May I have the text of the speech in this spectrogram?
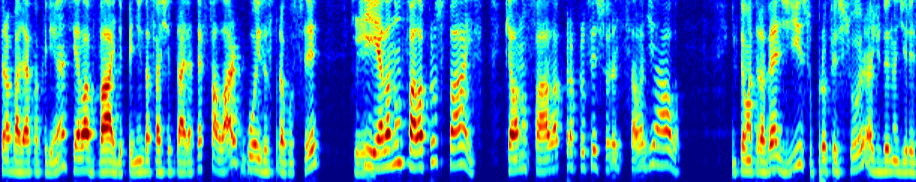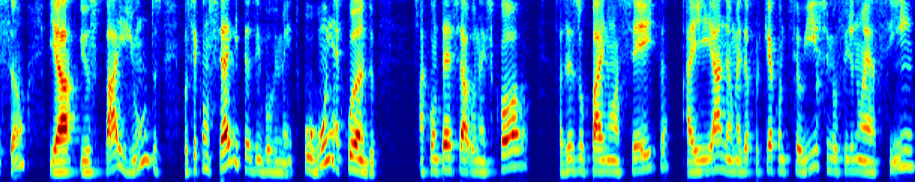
trabalhar com a criança e ela vai, dependendo da faixa etária, até falar coisas para você Sim. que ela não fala para os pais, que ela não fala para a professora de sala de aula. Então, através disso, o professor ajudando a direção e, a, e os pais juntos, você consegue ter desenvolvimento. O ruim é quando acontece algo na escola, às vezes o pai não aceita, aí, ah, não, mas é porque aconteceu isso e meu filho não é assim,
